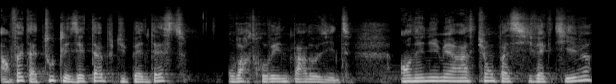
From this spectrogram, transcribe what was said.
en fait, à toutes les étapes du pentest, on va retrouver une part d'OSINT. En énumération passive-active,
